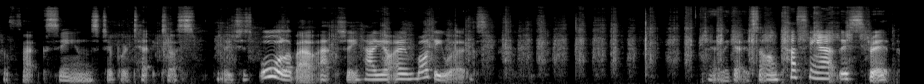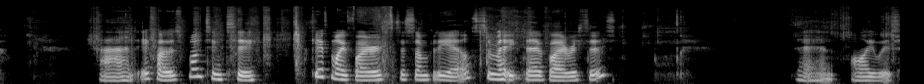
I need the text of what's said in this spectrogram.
for vaccines to protect us, which is all about actually how your own body works. There we go. So I'm cutting out this strip, and if I was wanting to give my virus to somebody else to make their viruses, then I would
